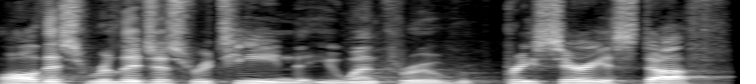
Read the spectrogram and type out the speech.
All this religious routine that you went through, pretty serious stuff.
